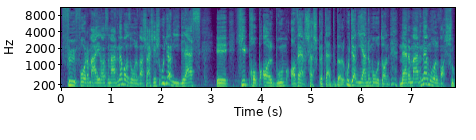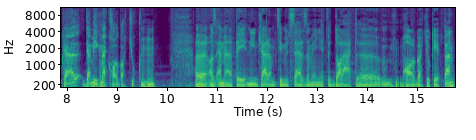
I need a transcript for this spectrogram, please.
fő formája, az már nem az olvasás, és ugyanígy lesz hip-hop album a verses kötetből. Ugyanilyen módon, mert már nem olvassuk el, de még meghallgatjuk. Ö, az MLP Nincs Áram című szerzeményét, vagy dalát ö, hallgatjuk éppen.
